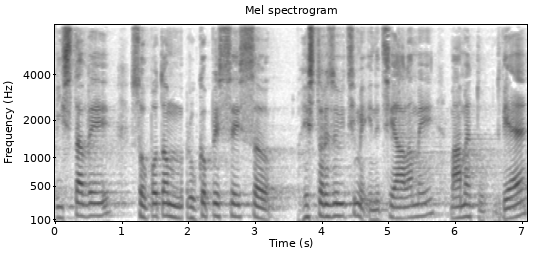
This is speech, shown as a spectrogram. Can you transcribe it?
výstavy jsou potom rukopisy s historizujícími iniciálami. Máme tu dvě.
